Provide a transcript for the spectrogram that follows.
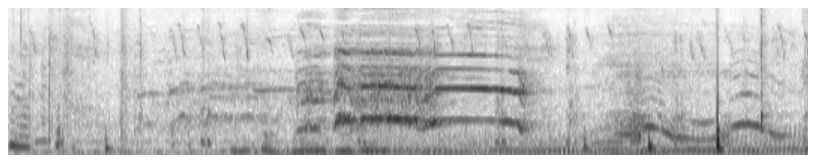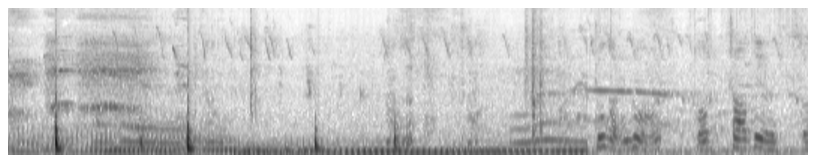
nó còn đủ có cho từ có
